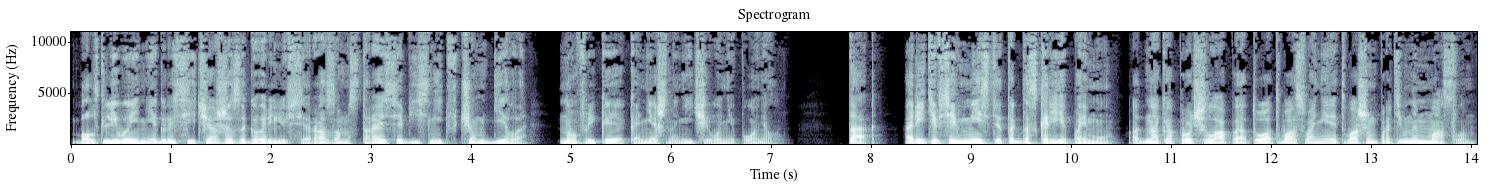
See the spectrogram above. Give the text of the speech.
Болтливые негры сейчас же заговорили все разом, стараясь объяснить, в чем дело, но Фрике, конечно, ничего не понял. «Так, орите все вместе, тогда скорее пойму. Однако прочь лапы, а то от вас воняет вашим противным маслом.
